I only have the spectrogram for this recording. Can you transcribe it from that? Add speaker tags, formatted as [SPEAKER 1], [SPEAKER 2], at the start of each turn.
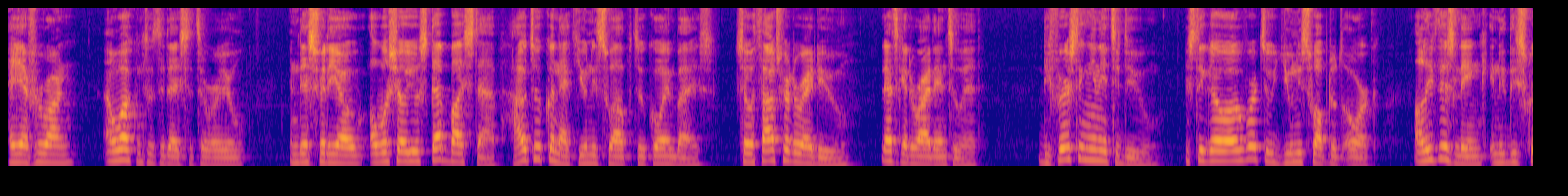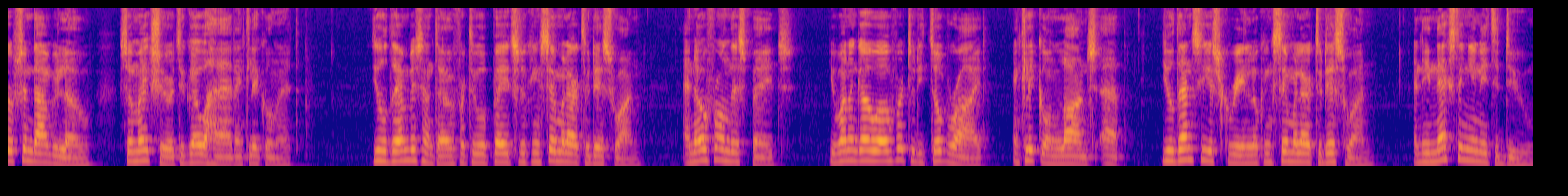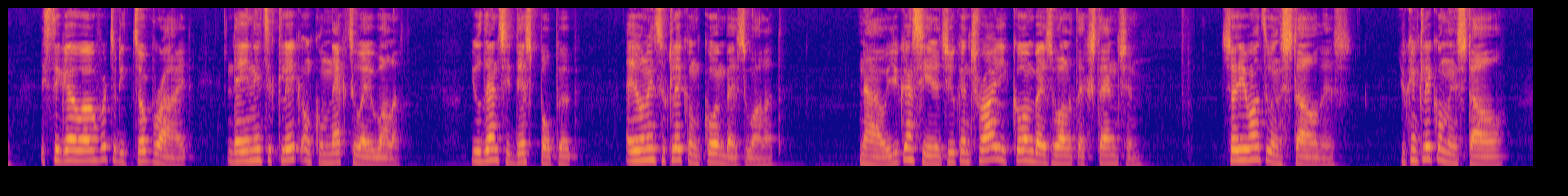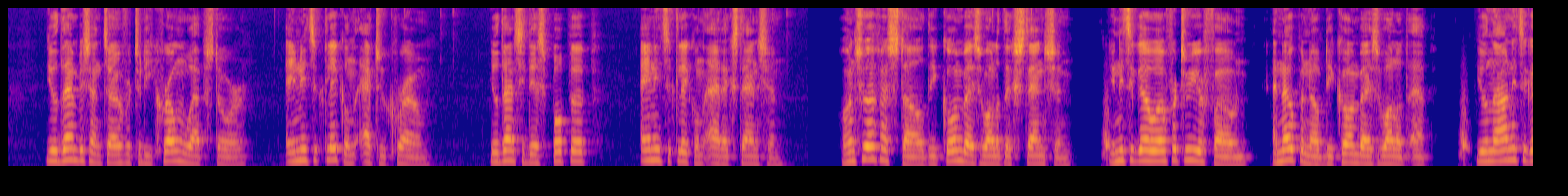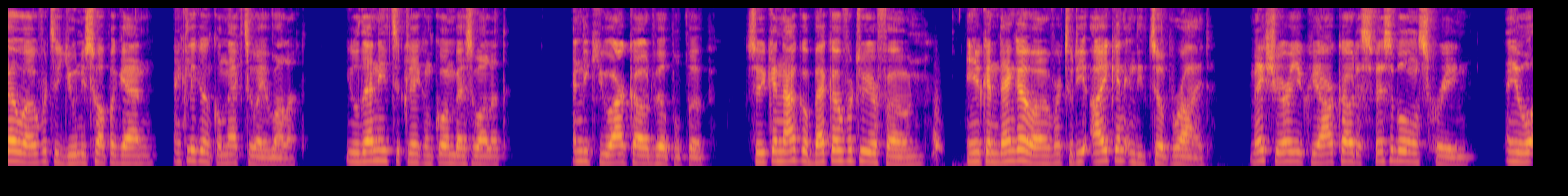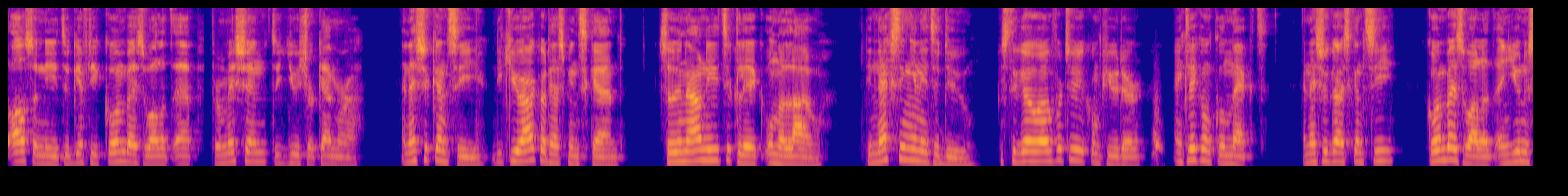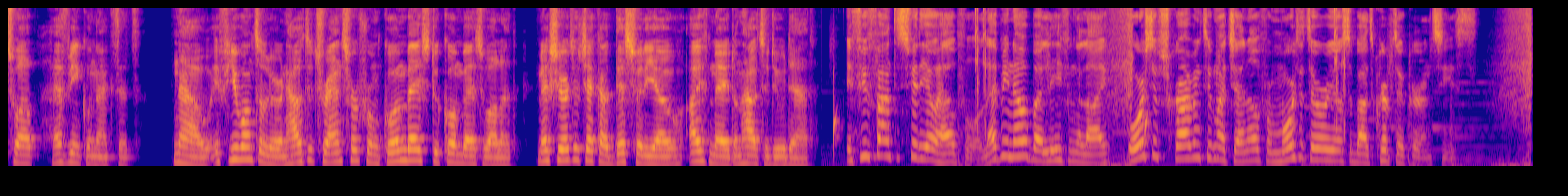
[SPEAKER 1] Hey everyone, and welcome to today's tutorial. In this video, I will show you step by step how to connect Uniswap to Coinbase. So without further ado, let's get right into it. The first thing you need to do is to go over to uniswap.org. I'll leave this link in the description down below, so make sure to go ahead and click on it. You'll then be sent over to a page looking similar to this one, and over on this page, you want to go over to the top right and click on Launch App. You'll then see a screen looking similar to this one, and the next thing you need to do is to go over to the top right and then you need to click on connect to a wallet. You'll then see this pop up and you'll need to click on Coinbase wallet. Now you can see that you can try the Coinbase wallet extension. So you want to install this. You can click on install. You'll then be sent over to the Chrome web store and you need to click on add to Chrome. You'll then see this pop up and you need to click on add extension. Once you have installed the Coinbase wallet extension, you need to go over to your phone and open up the Coinbase wallet app. You'll now need to go over to Uniswap again and click on connect to a wallet. You'll then need to click on Coinbase wallet and the QR code will pop up. So you can now go back over to your phone and you can then go over to the icon in the top right. Make sure your QR code is visible on screen and you will also need to give the Coinbase wallet app permission to use your camera. And as you can see, the QR code has been scanned. So you now need to click on allow. The next thing you need to do is to go over to your computer and click on connect. And as you guys can see, Coinbase Wallet and Uniswap have been connected. Now, if you want to learn how to transfer from Coinbase to Coinbase Wallet, make sure to check out this video I've made on how to do that. If you found this video helpful, let me know by leaving a like or subscribing to my channel for more tutorials about cryptocurrencies.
